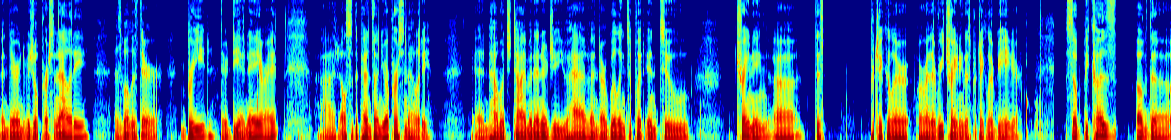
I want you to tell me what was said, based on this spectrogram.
and their individual personality, as well as their breed, their DNA, right? Uh, it also depends on your personality and how much time and energy you have and are willing to put into training uh, this particular, or rather retraining this particular behavior. So, because of the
